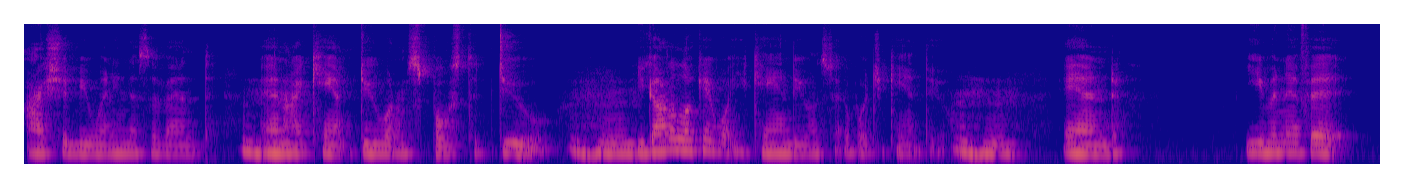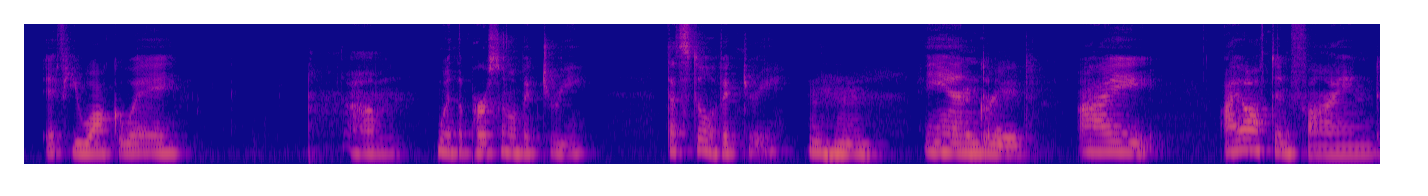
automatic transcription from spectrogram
I should be winning this event and I can't do what I'm supposed to do. Mm-hmm. You got to look at what you can do instead of what you can't do Mm-hmm. and even if it if you walk away um, with a personal victory that's still a victory Mm-hmm. and Agreed. i i often find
